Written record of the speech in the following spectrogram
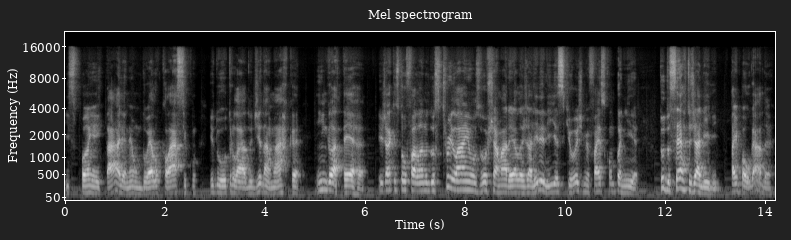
Espanha e Itália, né? Um duelo clássico, e do outro lado, Dinamarca e Inglaterra. E já que estou falando dos Three Lions, vou chamar ela Jalili Elias, que hoje me faz companhia. Tudo certo, Jalili? Tá empolgada?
